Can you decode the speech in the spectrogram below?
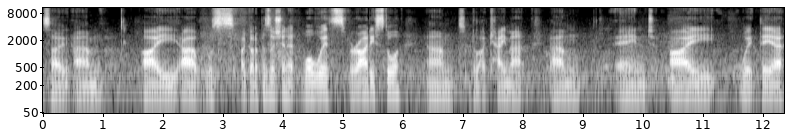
So um, I uh, was I got a position at Woolworths Variety Store, um, it's a bit like Kmart, um, and I worked there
